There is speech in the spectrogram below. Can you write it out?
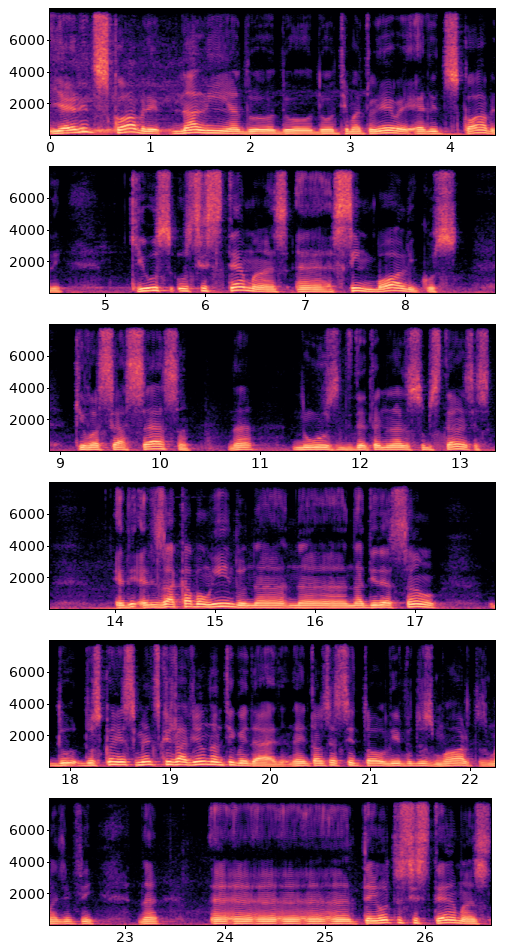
E aí ele descobre, na linha do, do, do Leary, ele descobre que os, os sistemas é, simbólicos que você acessa né, no uso de determinadas substâncias, ele, eles acabam indo na, na, na direção do, dos conhecimentos que já vinham da antiguidade. Né? Então você citou o livro dos mortos, mas enfim. Né? É, é, é, tem outros sistemas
